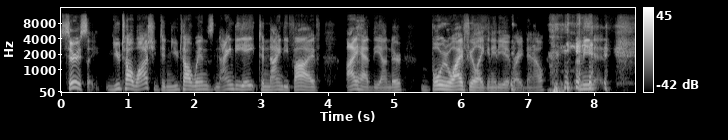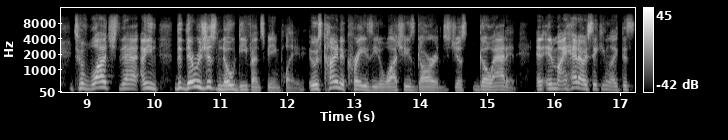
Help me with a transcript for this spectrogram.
Seriously, Utah Washington, Utah wins 98 to 95. I had the under. Boy, do I feel like an idiot right now. I mean, to watch that, I mean, th- there was just no defense being played. It was kind of crazy to watch these guards just go at it. And in my head, I was thinking, like, this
